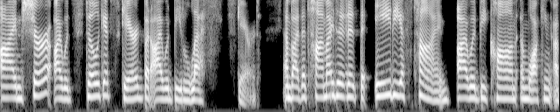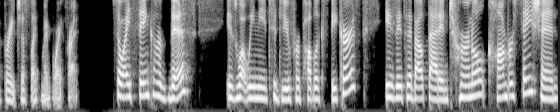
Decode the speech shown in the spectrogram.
I'm sure I would still get scared, but I would be less scared. And by the time I did it the 80th time, I would be calm and walking upright, just like my boyfriend. So I think this is what we need to do for public speakers is it's about that internal conversation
